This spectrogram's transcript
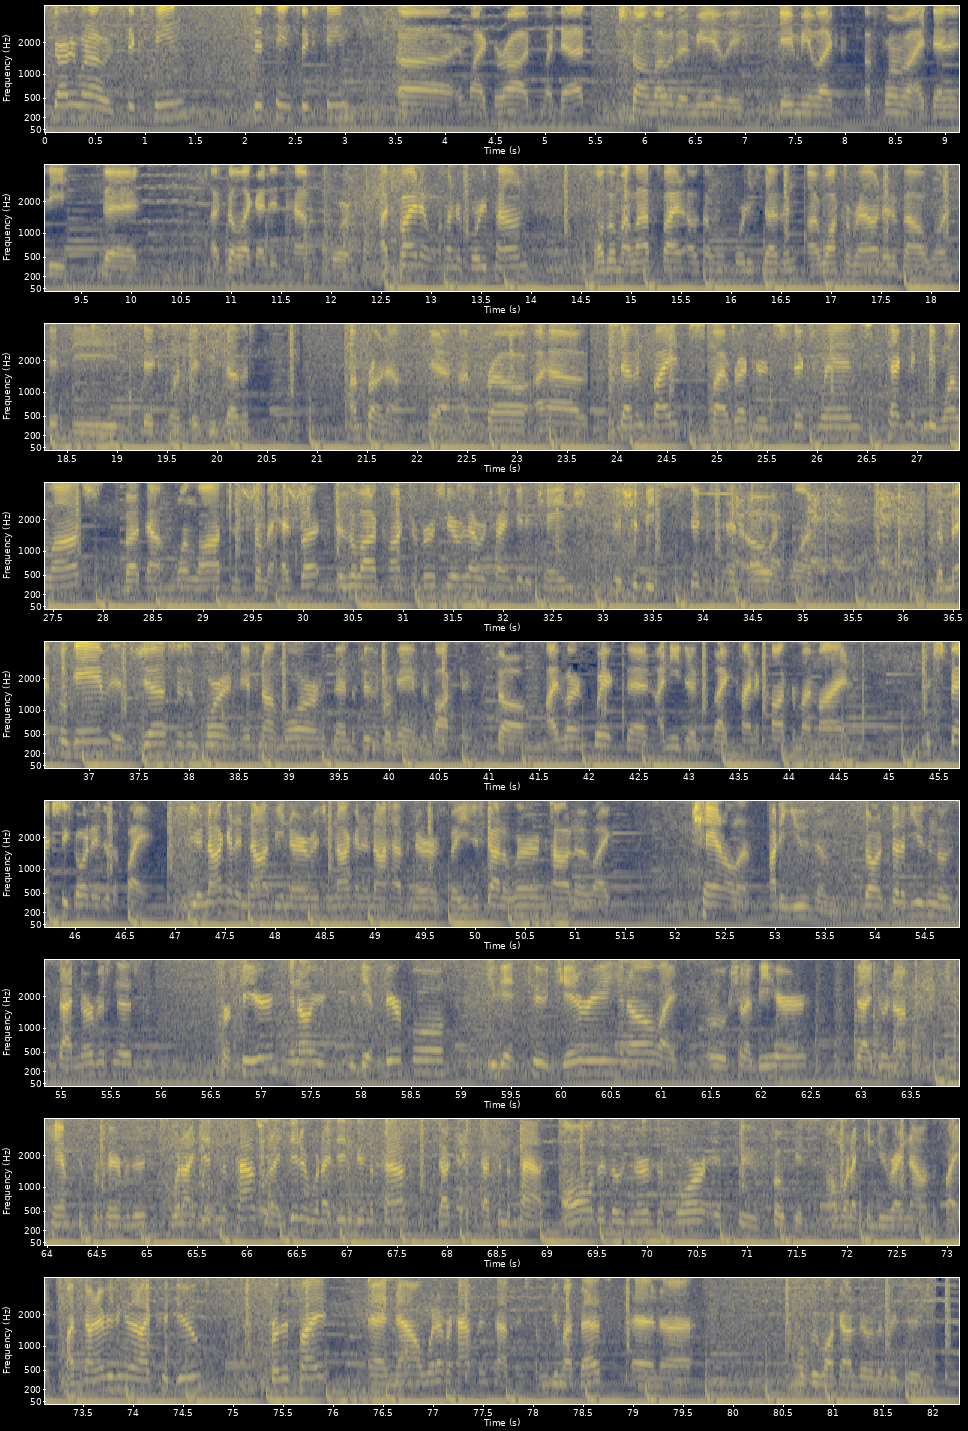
started when I was 16, 15, 16, uh, in my garage. My dad just fell in love with it immediately. Gave me like a form of identity that I felt like I didn't have before. I fight at 140 pounds. Although my last fight I was at 147, I walk around at about 156, 157. I'm pro now. Yeah, I'm pro. I have seven fights. My record, six wins, technically one loss, but that one loss is from a headbutt. There's a lot of controversy over that. We're trying to get it changed. It should be six and zero oh and one. The mental game is just as important, if not more, than the physical game in boxing. So I learned quick that I need to like kind of conquer my mind especially going into the fight. You're not gonna not be nervous, you're not gonna not have nerves, but you just gotta learn how to like channel them, how to use them. So instead of using those that nervousness for fear, you know, you, you get fearful, you get too jittery, you know, like, oh, should I be here? Did I do enough in, camp to prepare for this? What I did in the past, what I did or what I didn't do in the past, that's that's in the past. All that those nerves are for is to focus on what I can do right now in the fight. I've done everything that I could do for this fight, and now whatever happens, happens. I'm gonna do my best, and uh, hopefully walk out of there with a victory.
